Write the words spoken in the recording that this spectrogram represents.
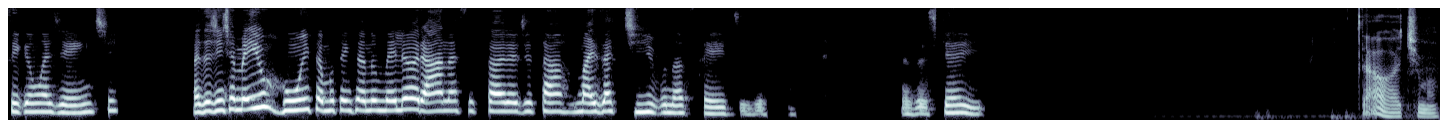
sigam a gente. Mas a gente é meio ruim, estamos tentando melhorar nessa história de estar tá mais ativo nas redes. Assim. Mas acho que é isso. Tá ótimo.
